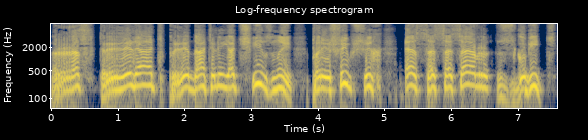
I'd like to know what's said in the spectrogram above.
Расстрелять предателей отчизны, порешивших СССР сгубить,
